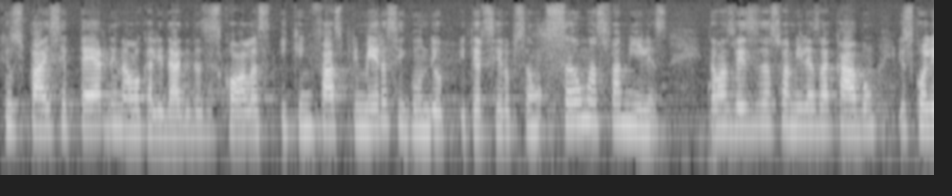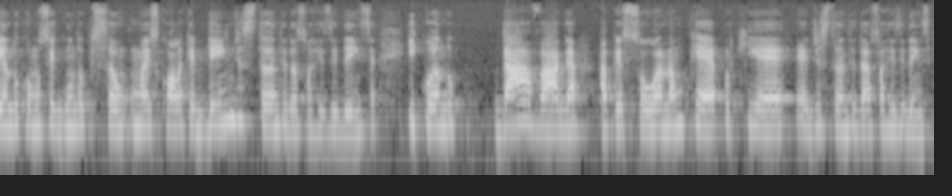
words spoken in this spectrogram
que os pais se perdem na localidade das escolas e quem faz primeira, segunda e terceira opção são as famílias. Então, às vezes, as famílias acabam escolhendo como segunda opção uma escola que é bem distante da sua residência e quando dá a vaga, a pessoa não quer porque é, é distante da sua residência.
